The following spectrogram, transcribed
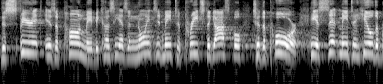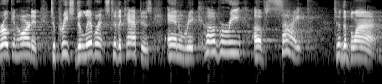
The Spirit is upon me because He has anointed me to preach the gospel to the poor. He has sent me to heal the brokenhearted, to preach deliverance to the captives, and recovery of sight to the blind.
